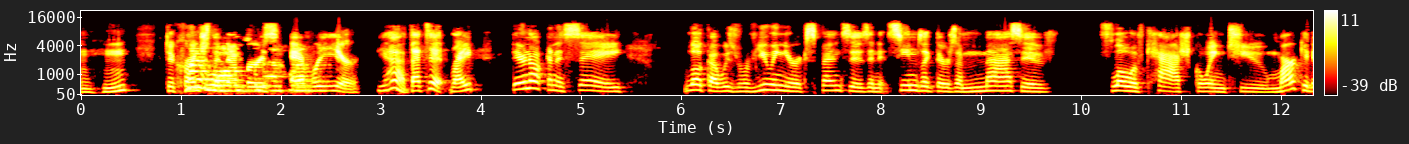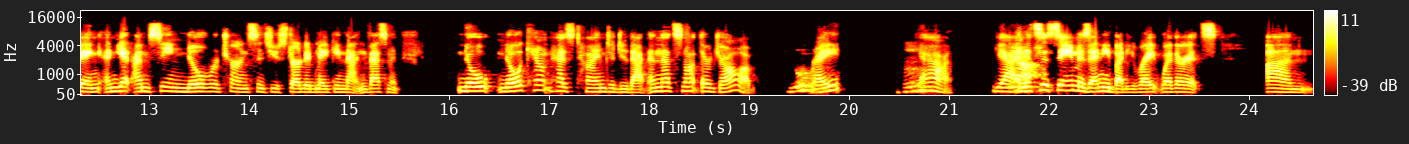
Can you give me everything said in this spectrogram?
mm-hmm. to crunch the numbers every year. Yeah, that's it, right? They're not going to say, "Look, I was reviewing your expenses, and it seems like there's a massive." flow of cash going to marketing and yet i'm seeing no return since you started making that investment no no account has time to do that and that's not their job right mm-hmm. yeah. yeah. yeah and it's the same as anybody right whether it's um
